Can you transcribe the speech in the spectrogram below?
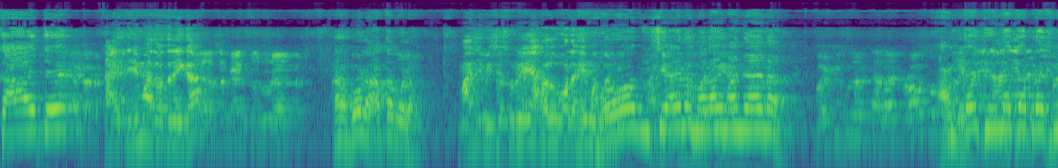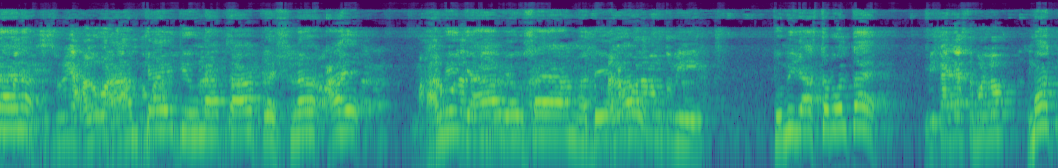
काय ते? काय ते हे महत्वाचं नाही का? हा बोला आता बोला. माझी विषय सुरू आहे हळू बोला हे हो विषय आहे ना मलाही मान्य आहे ना. पर्टिक्युलर त्याला ड्रॉ करून आमच्या जीवनाचा प्रश्न आहे ना. आमच्या जीवनाचा प्रश्न आहे. आम्ही ज्या व्यवसायामध्ये आहोत तुम्ही तुम्ही जास्त बोलताय. मी काय जास्त बोललो? मग?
